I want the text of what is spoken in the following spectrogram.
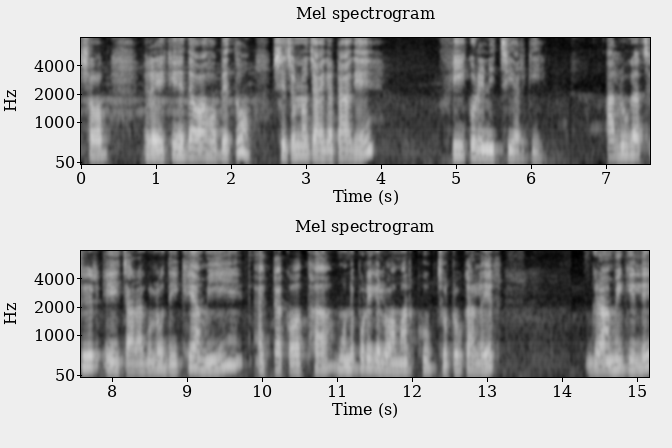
সব রেখে দেওয়া হবে তো, সেজন্য জায়গাটা আগে ফ্রি করে নিচ্ছি আর কি। আলু গাছের এই চারাগুলো দেখে আমি একটা কথা মনে পড়ে গেল আমার খুব ছোটোকালের। গ্রামে গেলে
